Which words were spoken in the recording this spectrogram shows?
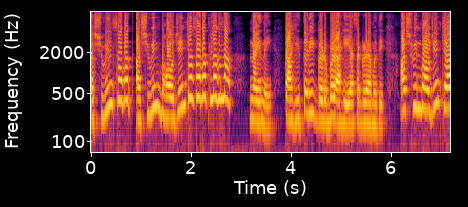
अश्विन सोबत अश्विन भाऊजींच्या सोबत लग्न? नाही नाही. काहीतरी गडबड आहे या सगळ्यामध्ये. अश्विन भाऊजींच्या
